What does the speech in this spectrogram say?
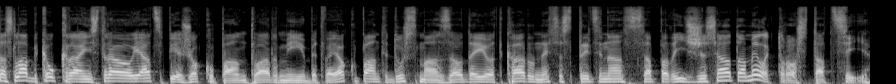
Tas labi, ka Ukraiņa strauji atspiež okupantu armiju, bet vai okupanti dusmās zaudējot karu nesasprindzinās Zaparīžas atomelektrostaciju?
